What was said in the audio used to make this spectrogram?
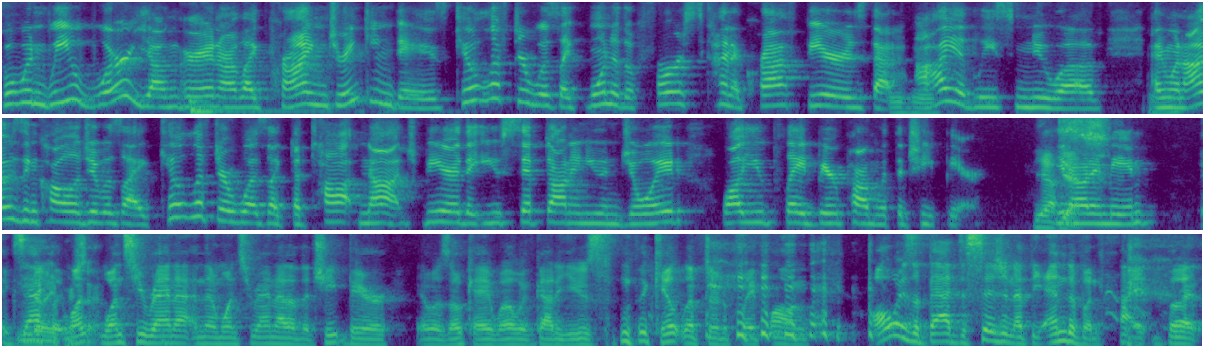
But when we were younger in our like prime drinking days, Kilt Lifter was like one of the first kind of craft beers that Mhm. I at least knew of. And Mhm. when I was in college, it was like Kilt Lifter was like the top notch beer that you sipped on and you enjoyed while you played beer pong with the cheap beer. Yeah, You know what I mean? exactly. Once, once you ran out, and then once you ran out of the cheap beer, it was okay. Well, we've got to use the kilt lifter to play pong. Always a bad decision at the end of a night, but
